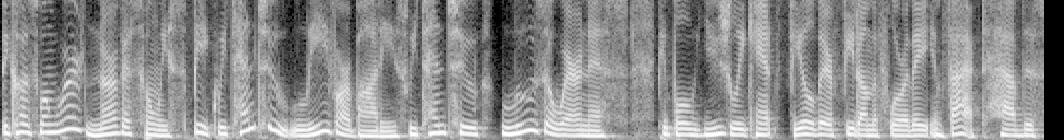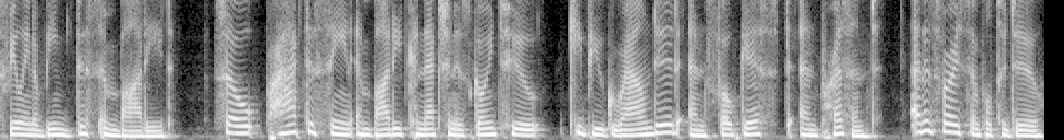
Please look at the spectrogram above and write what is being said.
Because when we're nervous when we speak, we tend to leave our bodies. We tend to lose awareness. People usually can't feel their feet on the floor. They, in fact, have this feeling of being disembodied. So, practicing embodied connection is going to keep you grounded and focused and present. And it's very simple to do.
